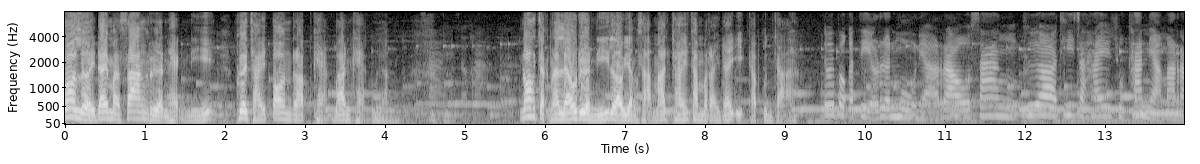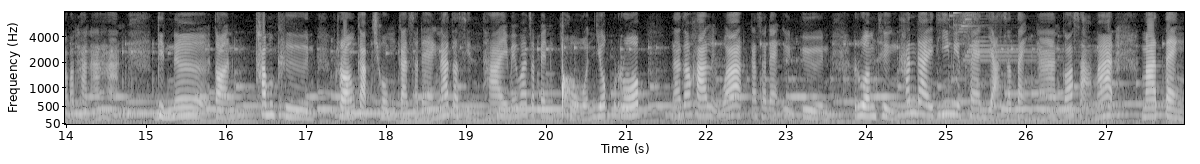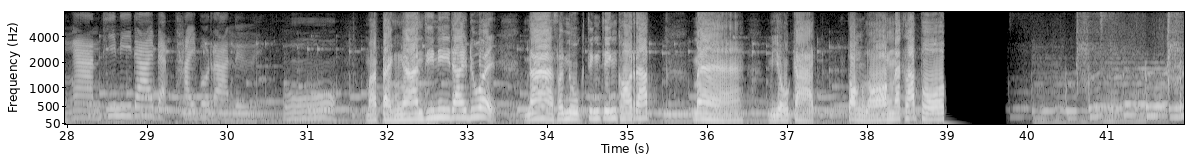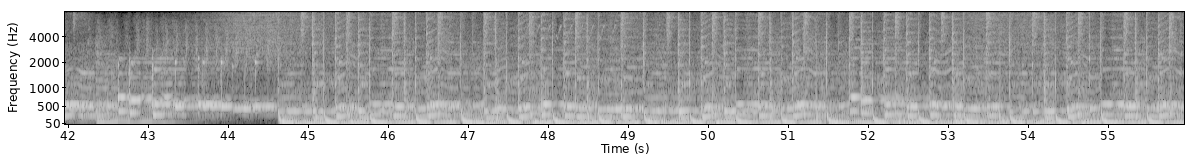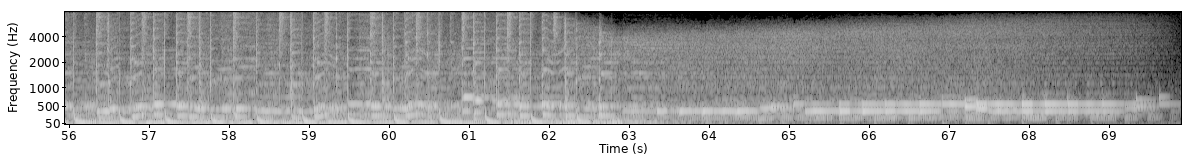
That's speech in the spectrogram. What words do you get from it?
ก็เลยได้มาสร้างเรือนแห่งนี้เพื่อใช้ต้อนรับแขกบ้านแขกเมืองใช่เจ้าค่ะนอกจากนั้นแล้วเรือนนี้เรายังสามารถใช้ทำอะไรได้อีกครับคุณจ๋า โดยปกติเรือนหมู่เนี่ยเราสร้างเพื่อที่จะให้ทุกท่านเนี่ยมารับประทานอาหารดินเนอร์ตอนค่ำคืน พร้อมกับชมการแสดงนาฏศิลป์ไทย ไม่ว่าจะเป็นโขนยกรบนะเจ้าคะหรือว่าการแสดงอื่นๆ รวมถึงท่านใดที่มีแพลนอยากจะแต่งงานก็สามารถมาแต่งงานที่นี่ได้แบบไทยโบราณเลย โอ้มาแต่งงานที่นี่ได้ด้วย น่าสนุกจริงๆ ขอรับแหมมีโอกาสต้องลองนะครับผม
